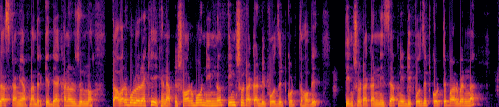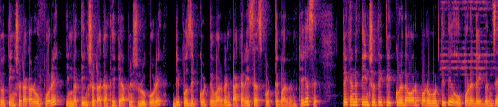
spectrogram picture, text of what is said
জাস্ট আমি আপনাদেরকে দেখানোর জন্য। তো আবারও বলে রাখি, এখানে আপনি সর্বনিম্ন তিনশো টাকা ডিপোজিট করতে হবে। তিনশো টাকার নিচে আপনি ডিপোজিট করতে পারবেন না। তো তিনশো টাকার উপরে কিংবা তিনশো টাকা থেকে আপনি শুরু করে ডিপোজিট করতে পারবেন, টাকা রিচার্জ করতে পারবেন, ঠিক আছে? তো এখানে তিনশোতে ক্লিক করে দেওয়ার পরবর্তীতে উপরে দেখবেন যে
